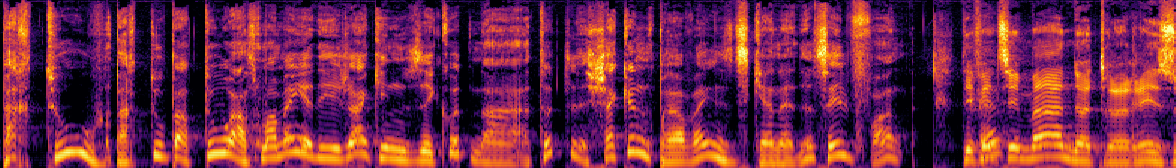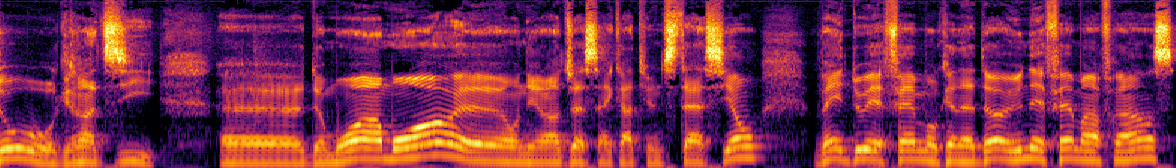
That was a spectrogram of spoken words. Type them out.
partout, partout, partout. En ce moment, il y a des gens qui nous écoutent dans toute, chacune province du Canada. C'est le fun. Définitivement, notre réseau grandit. Euh, de mois en mois, euh, on est rendu à 51 stations, 22 FM au Canada, une FM en France.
